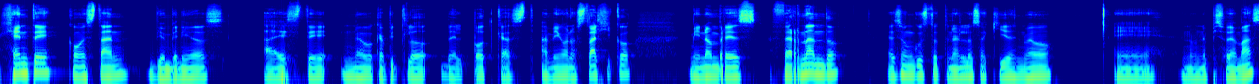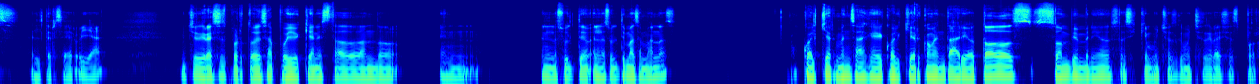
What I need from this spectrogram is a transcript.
Gente, ¿cómo están? Bienvenidos a este nuevo capítulo del podcast Amigo Nostálgico. Mi nombre es Fernando. Es un gusto tenerlos aquí de nuevo eh, en un episodio más, el tercero ya. Muchas gracias por todo ese apoyo que han estado dando en, en, las últimas semanas. Cualquier mensaje, cualquier comentario, todos son bienvenidos. Así que muchas, muchas gracias por,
